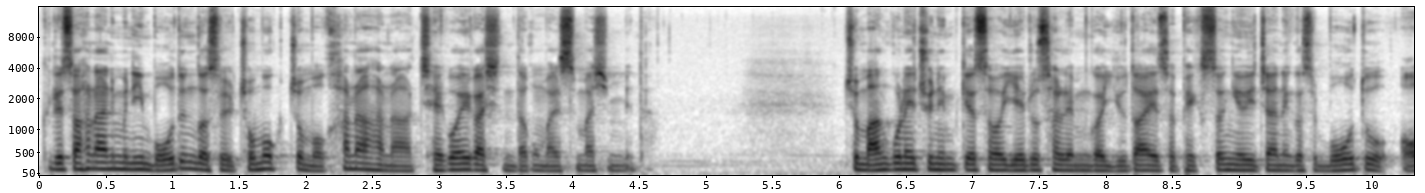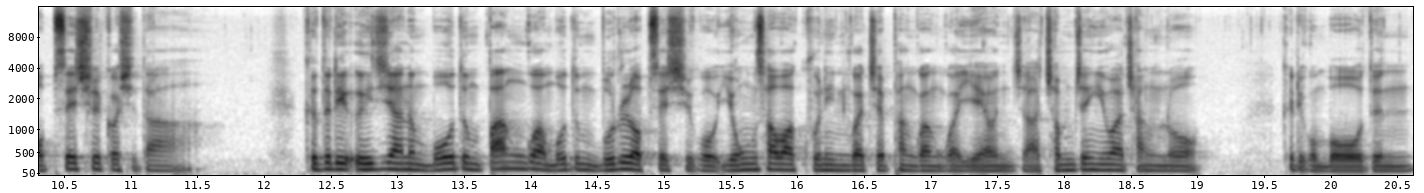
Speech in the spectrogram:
그래서 하나님은 이 모든 것을 조목조목 하나하나 제거해 가신다고 말씀하십니다. 주 만군의 주님께서 예루살렘과 유다에서 백성이 의지하는 것을 모두 없애실 것이다. 그들이 의지하는 모든 빵과 모든 물을 없애시고 용사와 군인과 재판관과 예언자, 점쟁이와 장로 그리고 모든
